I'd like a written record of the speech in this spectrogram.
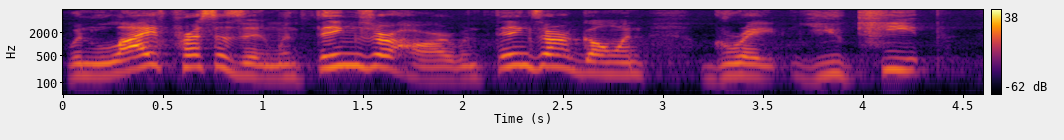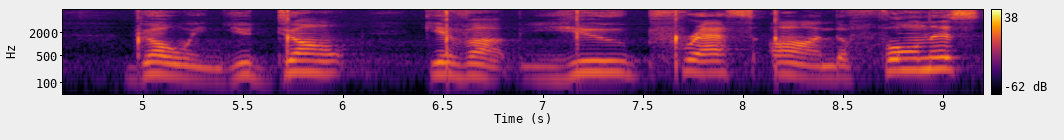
When life presses in, when things are hard, when things aren't going great, you keep going. You don't give up. You press on. The fullness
